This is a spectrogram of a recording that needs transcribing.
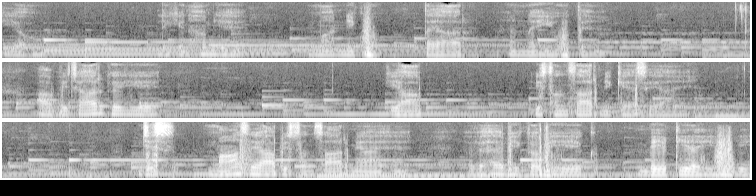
किया हो, लेकिन हम यह मानने को तैयार नहीं होते हैं। आप विचार करिए कि आप इस संसार में कैसे आए। जिस माँ से आप इस संसार में आए हैं, वह भी कभी एक बेटी रही होगी।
